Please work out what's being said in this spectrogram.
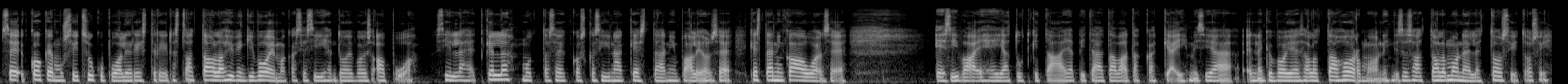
se kokemus siitä sukupuoliristiriidasta saattaa olla hyvinkin voimakas ja siihen toivoisi apua sillä hetkellä, mutta se, koska siinä kestää niin paljon se, kestää niin kauan se esivaihe ja tutkitaan ja pitää tavata kaikkia ihmisiä ennen kuin voi edes aloittaa hormonit, niin se saattaa olla monelle tosi, tosi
